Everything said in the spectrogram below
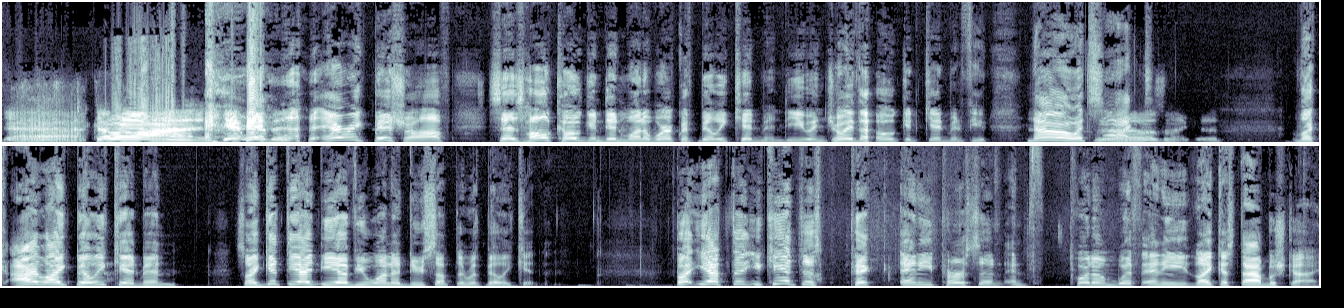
Yeah, come on, get with it. Eric Bischoff says Hulk Hogan didn't want to work with Billy Kidman. Do you enjoy the Hogan Kidman feud? No, it No, that wasn't good. Look, I like Billy Kidman, so I get the idea of you want to do something with Billy Kidman. But yet, the, you can't just pick any person and put him with any like established guy.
